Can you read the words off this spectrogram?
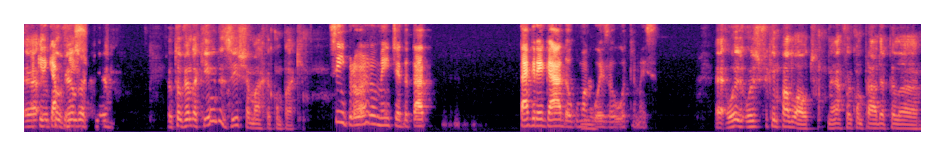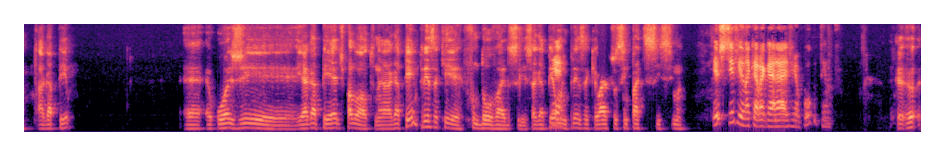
É, eu estou vendo aqui. Eu estou vendo aqui ainda existe a marca Compaq. Sim, provavelmente ainda está tá agregado alguma hum. coisa ou outra, mas. É, hoje, hoje fica em Palo Alto, né? Foi comprada pela HP. É, hoje, e a HP é de Palo Alto, né? A HP é a empresa que fundou o Vale do Silício. A HP é, é uma empresa que eu acho simpaticíssima. Eu estive naquela garagem há pouco tempo. Eu, eu,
